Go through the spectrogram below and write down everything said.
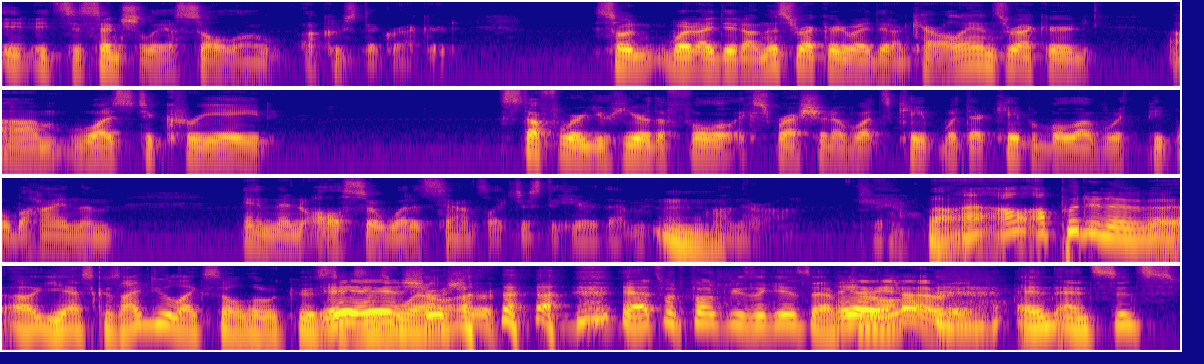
it, it's essentially a solo acoustic record. So what I did on this record, what I did on Carolann's record, um, was to create stuff where you hear the full expression of what's cap- what they're capable of with people behind them, and then also what it sounds like just to hear them Mm. on their own. well, I- I'll, I'll put in a, a, yes because I do like solo acoustics Yeah, yeah, as yeah, well. sure, yeah, that's what folk music is after all. yeah, right. And and since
